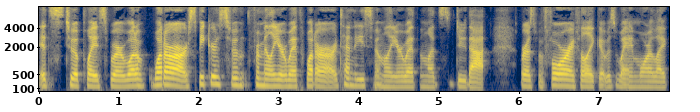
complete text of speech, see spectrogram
it's to a place where what what are our speakers fam- familiar with? What are our attendees familiar with? And let's do that. Whereas before i feel like it was way more like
